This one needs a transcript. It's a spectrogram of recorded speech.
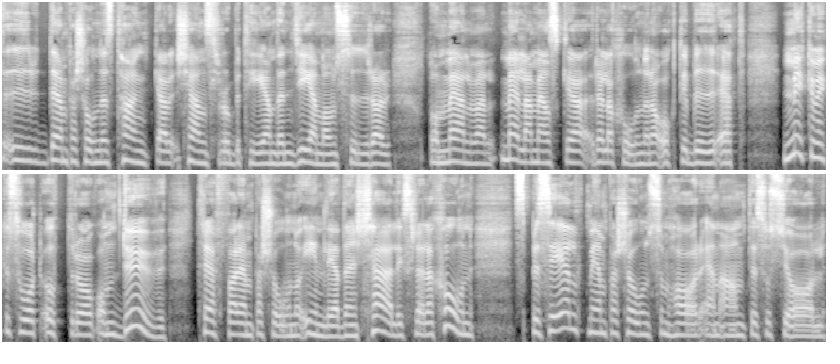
i den personens tankar, känslor och beteenden genomsyrar de mell mellanmänskliga relationerna och det blir ett mycket, mycket svårt uppdrag om du träffar en person och inleder en kärleksrelation. Speciellt med en person som har en antisocial,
